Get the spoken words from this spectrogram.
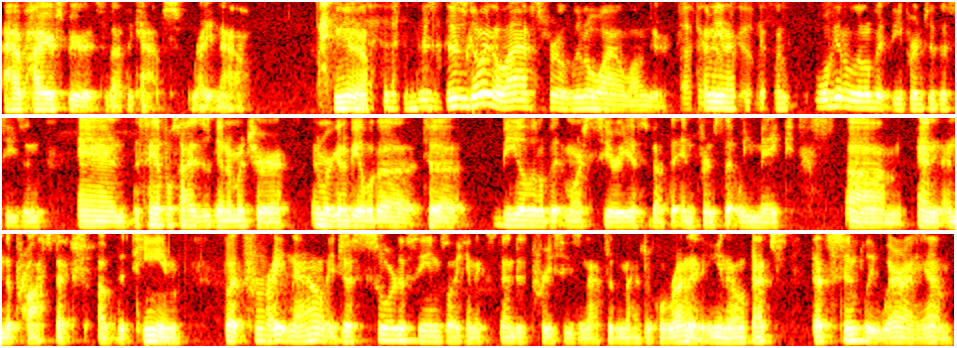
have higher spirits about the Caps right now. You know, this, this, this is going to last for a little while longer. I, I mean, I think we'll get a little bit deeper into the season, and the sample size is going to mature, and we're going to be able to to be a little bit more serious about the inference that we make, um, and and the prospects of the team. But for right now, it just sort of seems like an extended preseason after the magical run. And, you know, that's that's simply where I am.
